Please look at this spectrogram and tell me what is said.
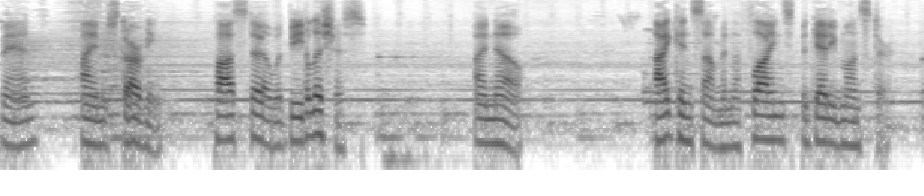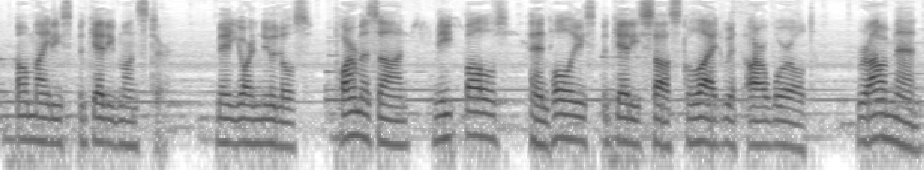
man. I'm starving. Pasta would be delicious. I know. I can summon the flying spaghetti monster. Oh, Almighty spaghetti monster. May your noodles, parmesan, meatballs, and holy spaghetti sauce collide with our world. Ramen.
